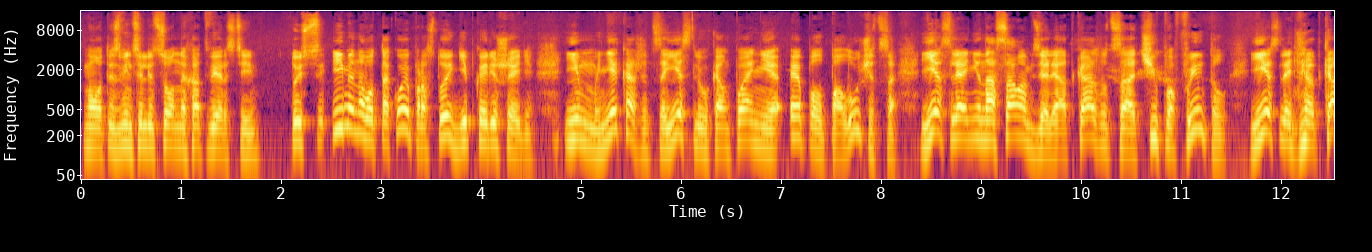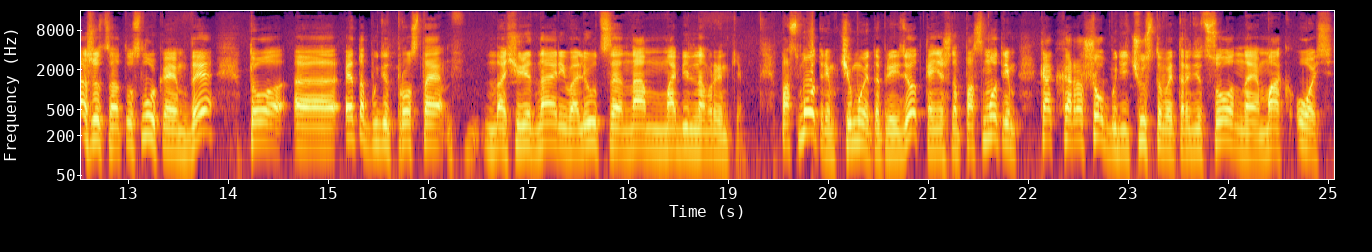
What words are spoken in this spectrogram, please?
вот, из вентиляционных отверстий. То есть именно вот такое простое гибкое решение. И мне кажется, если у компании Apple получится, если они на самом деле откажутся от чипов Intel, если они откажутся от услуг AMD, то э, это будет просто очередная революция на мобильном рынке. Посмотрим, к чему это приведет. Конечно, посмотрим, как хорошо будет чувствовать традиционная Mac ось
